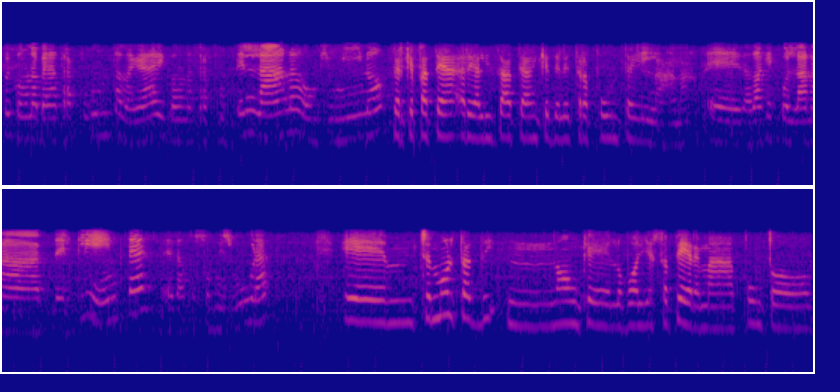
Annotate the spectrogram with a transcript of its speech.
poi con una bella trapunta, magari con una trapunta in lana o un piumino. Perché fate, realizzate anche delle trapunte sì, in lana. È anche con lana del cliente, è dato su misura. E mm, c'è molta, di, mm, non che lo voglia sapere, ma appunto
